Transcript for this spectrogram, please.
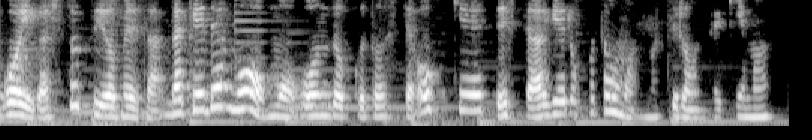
語彙が1つ読めただけでももう音読として OK ってしてあげることももちろんできます。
